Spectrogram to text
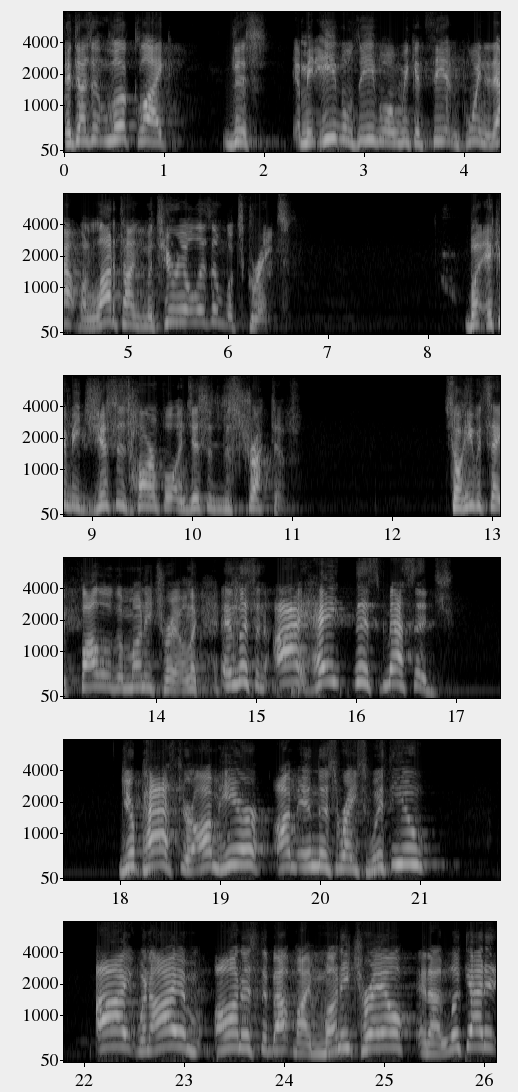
It doesn't look like this I mean, evil's evil and we can see it and point it out, but a lot of times materialism looks great. But it can be just as harmful and just as destructive. So he would say, follow the money trail. And listen, I hate this message. Your pastor, I'm here, I'm in this race with you. I, when I am honest about my money trail and I look at it,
